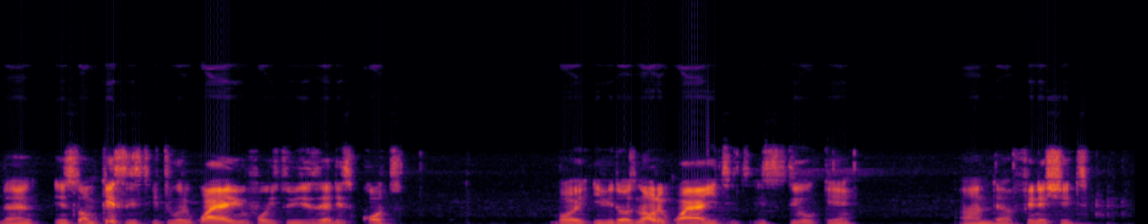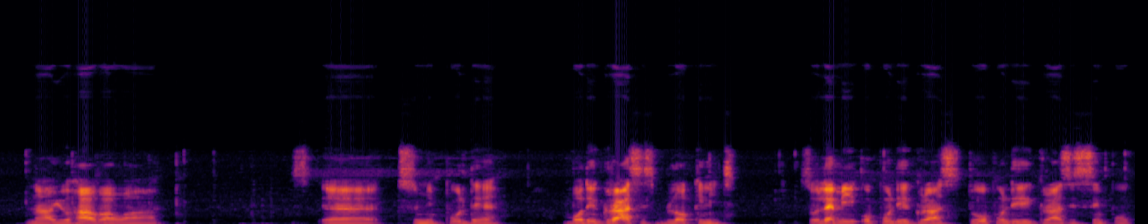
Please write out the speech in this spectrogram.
Then in some cases it will require you for you to use uh, this cut. But if it does not require it it is still okay. And uh, finish it. Now you have our uh, swimming pool there but the grass is blocking it so let me open the grass. To open the grass is simple.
